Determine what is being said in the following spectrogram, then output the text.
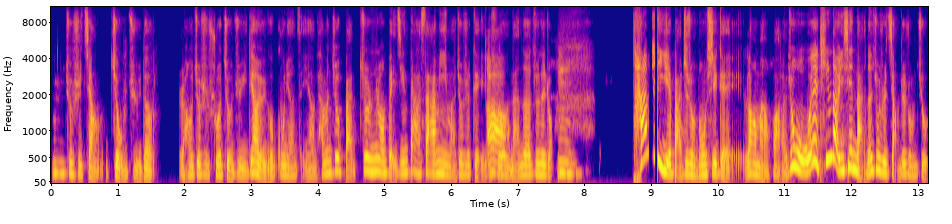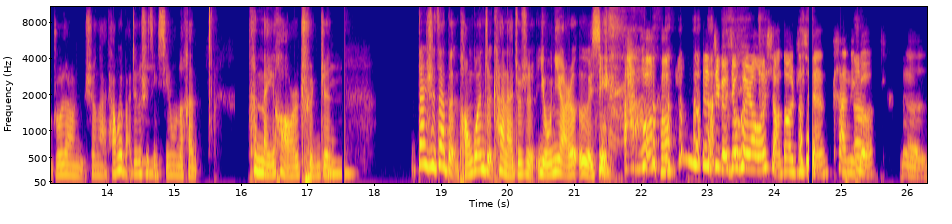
嗯，就是讲酒局的，然后就是说酒局一定要有一个姑娘怎样，他们就把就是那种北京大撒蜜嘛，就是给所有男的就那种，嗯。他们也把这种东西给浪漫化了，就我我也听到一些男的，就是讲这种酒桌上的女生啊，他会把这个事情形容的很很美好而纯真，但是在本旁观者看来就是油腻而恶心。这个就会让我想到之前 看那个呃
